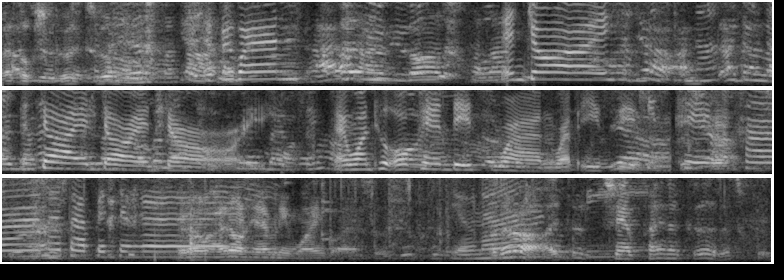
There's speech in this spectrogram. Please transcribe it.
That looks good too. everyone enjoy enjoy enjoy enjoy I want to open this one what is it ชีสเค้กนะคะหน้าตาเป็นยังไง I don't, I don't have any wine glasses. เดี๋ยวนะ But they're all right. ดู The สิ champagne are good. That's good.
